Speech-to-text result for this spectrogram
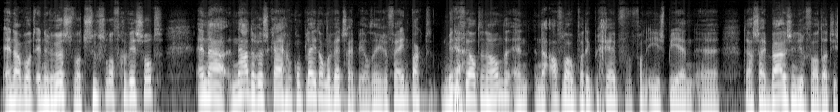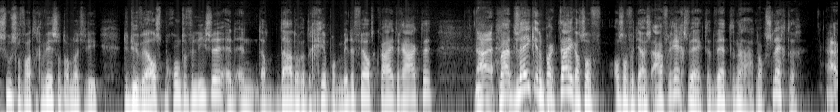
En dan wordt in de rust wordt Soeslof gewisseld. En na, na de rust krijgen we een compleet ander wedstrijdbeeld. Heerenveen pakt het middenveld in handen. En na afloop, wat ik begreep van- ESPN... eh, daar zei Buis in ieder geval dat hij Soeslof had gewisseld... omdat hij die, de duels begon te verliezen. En, en dat daardoor het de grip op het middenveld kwijtraakte. Nou, Maar het leek in de praktijk alsof, alsof het juist averechts werkte. Het werd daarna nog slechter. Ja,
